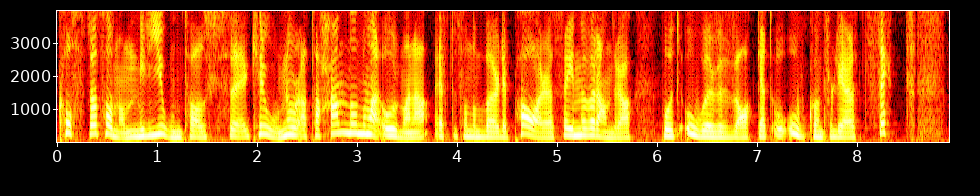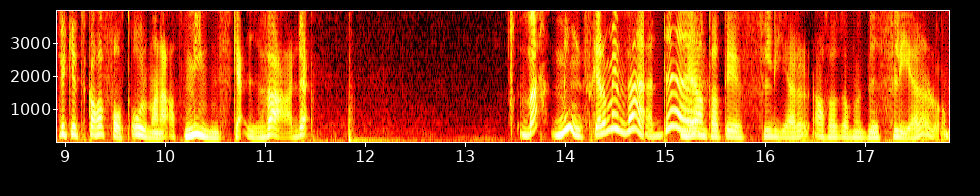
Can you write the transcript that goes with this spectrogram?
kostat honom miljontals eh, kronor att ta hand om de här ormarna eftersom de började para sig med varandra på ett oövervakat och okontrollerat sätt, vilket ska ha fått ormarna att minska i värde. Va? Minskar de i värde? Men jag antar att det är fler, alltså att de blir flera då.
